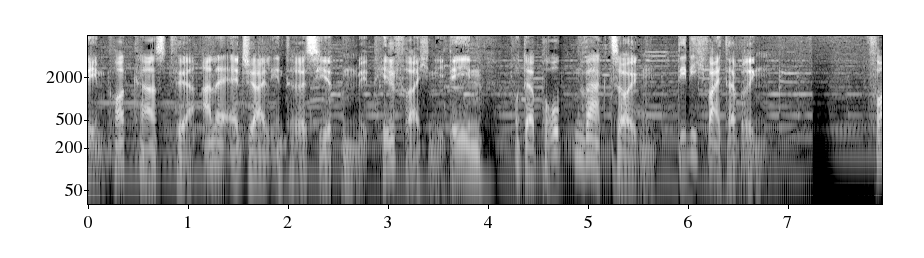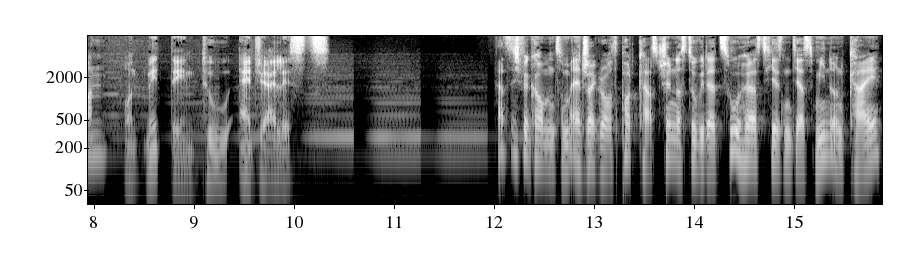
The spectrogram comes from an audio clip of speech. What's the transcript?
dem Podcast für alle Agile-Interessierten mit hilfreichen Ideen und erprobten Werkzeugen, die dich weiterbringen. Von und mit den Two Agilists. Herzlich willkommen zum Agile Growth Podcast. Schön, dass du wieder zuhörst. Hier sind Jasmin und Kai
